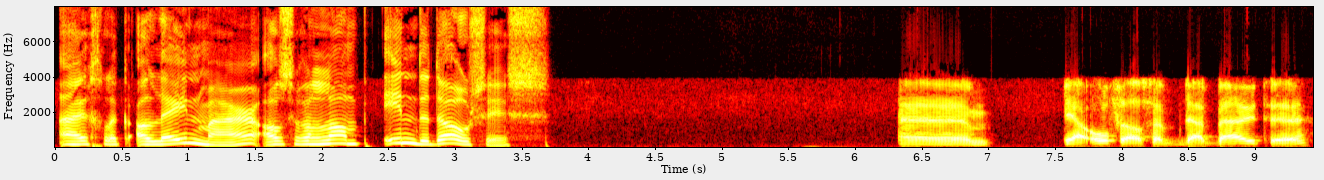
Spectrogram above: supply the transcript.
eigenlijk alleen maar als er een lamp in de doos is. Ehm, ja, of als er daar buiten,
